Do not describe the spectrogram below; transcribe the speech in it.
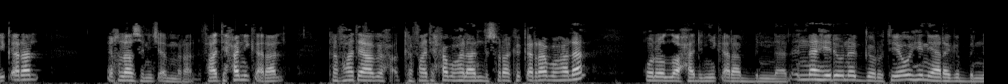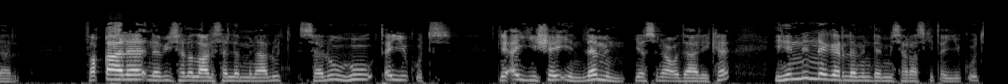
ይቀራል እክላስን ይጨምራል። ፋቲሐን ይቀራል። ከፋቲሐ በኋላ አንድ ሱራ ከቀራ በኋላ ቆሎ ላሁ ሐድን ይቀራብናል እና ሄደው ነገሩት። ይኸው ይህን ያደረግብናል ፈቃለ ነቢዩ ስለ ላ ሰለም ምን አሉት? ሰሉሁ ጠይቁት። ሊአይ ሸይን ለምን የስናዑ ዛሊከ? ይህንን ነገር ለምን እንደሚሰራ እስኪ ጠይቁት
